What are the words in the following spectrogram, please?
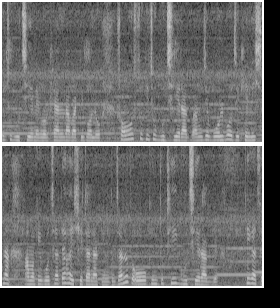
কিছু গুছিয়ে নেবে, ওর খেলনা বাটি বলো, সমস্ত কিছু গুছিয়ে রাখবে। আমি যে বলব যে খেলিস না, আমাকে গোছাতে হয় সেটা না কিন্তু, জানো তো? ও কিন্তু ঠিক গুছিয়ে রাখবে। ঠিক আছে,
